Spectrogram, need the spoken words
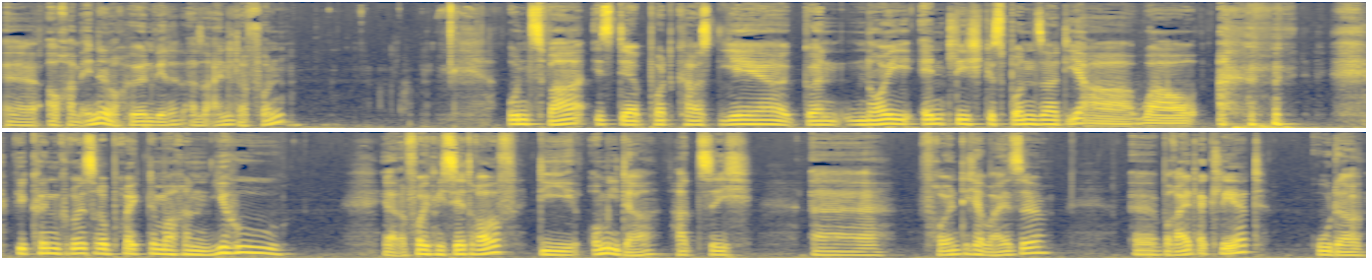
äh, auch am Ende noch hören werdet, also eine davon. Und zwar ist der Podcast Yeah neu endlich gesponsert. Ja, wow. Wir können größere Projekte machen. Juhu! Ja, da freue ich mich sehr drauf. Die Omida hat sich äh, freundlicherweise äh, bereit erklärt oder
